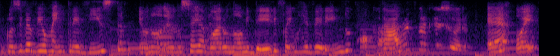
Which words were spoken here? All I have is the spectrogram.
Inclusive, eu vi uma entrevista, eu não, eu não sei agora o nome dele, foi um reverendo. Qual tá? é o nome, professora? É, oi?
